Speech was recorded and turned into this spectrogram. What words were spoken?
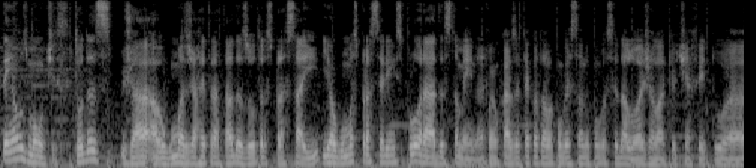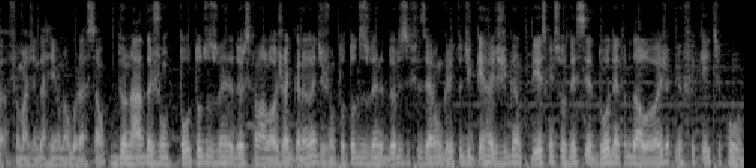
tem aos montes. Todas já, algumas já retratadas, outras para sair e algumas para serem exploradas também, né? Foi um caso até que eu tava conversando com você da loja lá que eu tinha feito a filmagem da reinauguração. Do nada juntou todos os vendedores, que é uma loja grande, juntou todos os vendedores e fizeram um grito de guerra gigantesco, ensurdecedor dentro da loja. E eu fiquei tipo,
